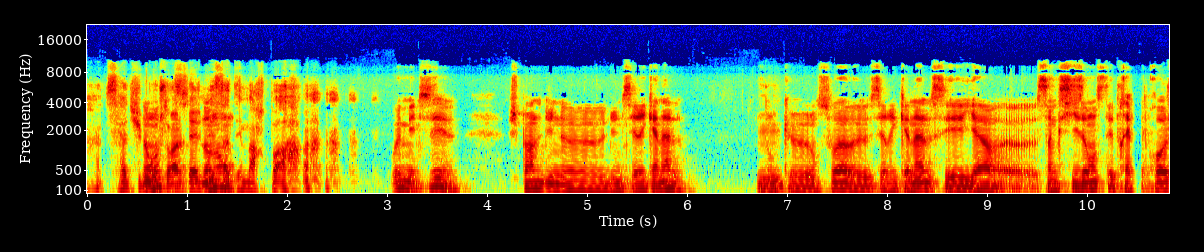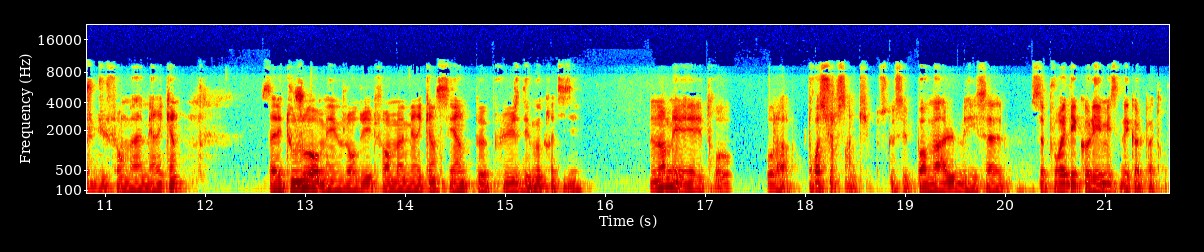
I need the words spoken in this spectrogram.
Ça, tu Non, peux je parle- potentiel, non, mais non. ça démarre pas. Oui, mais tu sais, je parle d'une d'une série Canal. Mhm. Donc euh, en soi, euh, série Canal, c'est il y a euh, 5-6 ans, c'était très proche du format américain. Ça l'est toujours, mais aujourd'hui, le format américain, c'est un peu plus démocratisé. Non, non, mais trop, voilà, 3 sur 5, parce que c'est pas mal, mais ça, ça pourrait décoller, mais ça décolle pas trop.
